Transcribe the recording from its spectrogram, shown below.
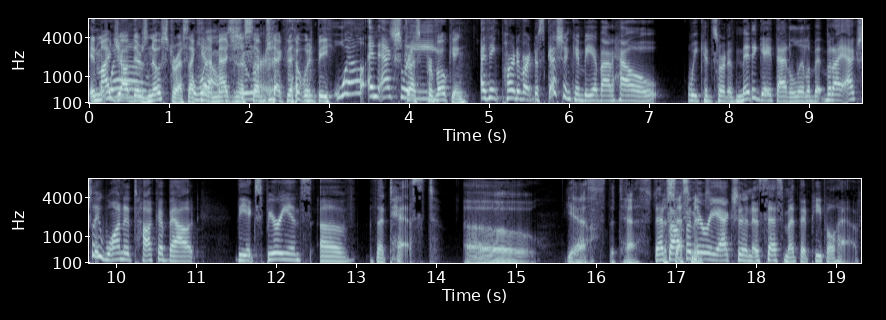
In my Well, job, there's no stress. I can't well, imagine a subject that would be. Well, and actually, Stress-provoking. I think part of our discussion can be about how we could sort of mitigate that a little bit. But I actually want to talk about the experience of the test. Oh, yes, the test. That's often the reaction assessment that people have.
